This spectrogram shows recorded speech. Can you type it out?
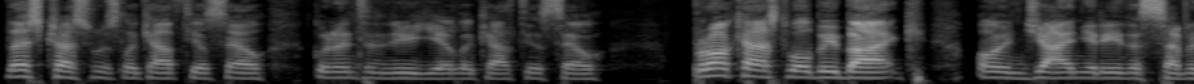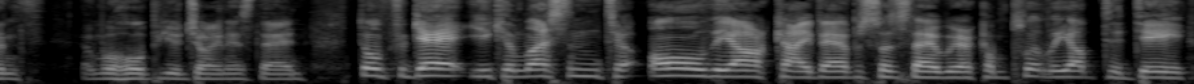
This Christmas, look after yourself. Going into the new year, look after yourself. Braw Cast will be back on January the 7th and we'll hope you join us then. Don't forget, you can listen to all the archive episodes now. We're completely up to date.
